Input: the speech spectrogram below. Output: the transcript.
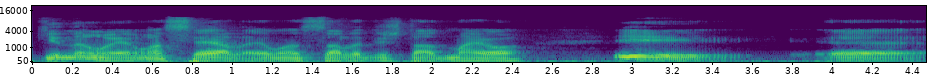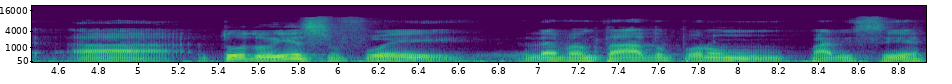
que não é uma cela, é uma sala de Estado maior. E é, a- tudo isso foi levantado por um parecer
